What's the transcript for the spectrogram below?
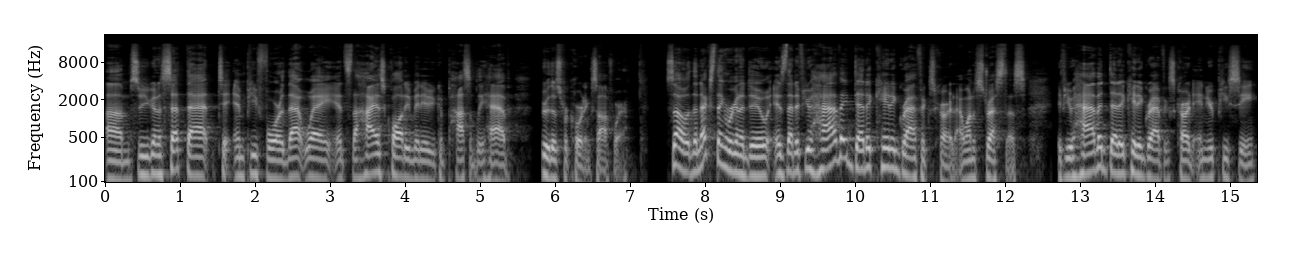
Um, so you're going to set that to MP4. That way, it's the highest quality video you could possibly have through this recording software. So the next thing we're going to do is that if you have a dedicated graphics card, I want to stress this. If you have a dedicated graphics card in your PC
